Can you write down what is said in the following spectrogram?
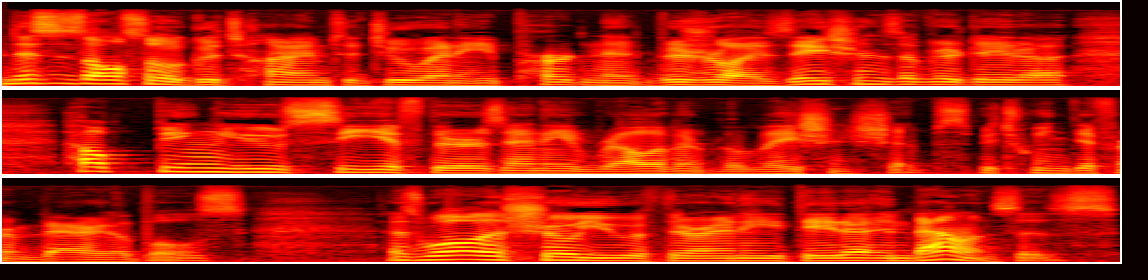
This is also a good time to do any pertinent visualizations of your data, helping you see if there's any relevant relationships between different variables, as well as show you if there are any data imbalances.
